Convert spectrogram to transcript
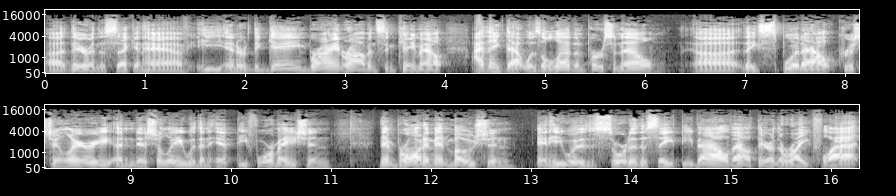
uh, there in the second half. He entered the game. Brian Robinson came out. I think that was 11 personnel. Uh, they split out Christian Leary initially with an empty formation, then brought him in motion, and he was sort of the safety valve out there in the right flat.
